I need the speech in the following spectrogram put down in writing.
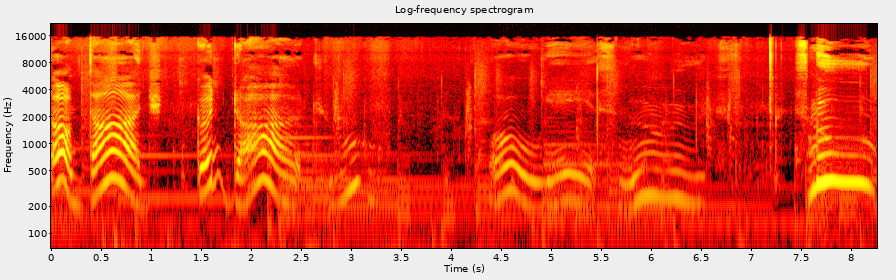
Oh, dodge. Good dodge. Ooh. Oh, yeah. Smooth. Smooth.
